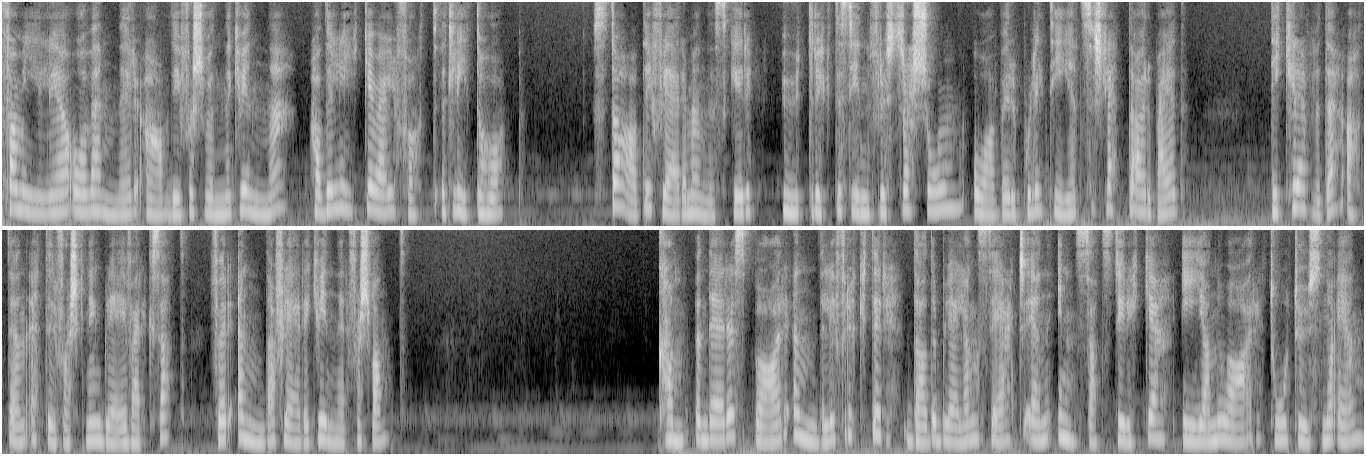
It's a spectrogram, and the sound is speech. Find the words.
Familie og venner av de forsvunne kvinnene hadde likevel fått et lite håp. Stadig flere mennesker uttrykte sin frustrasjon over politiets slette arbeid. De krevde at en etterforskning ble iverksatt før enda flere kvinner forsvant. Kampen deres bar endelig frukter da det ble lansert en innsatsstyrke i januar 2001.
